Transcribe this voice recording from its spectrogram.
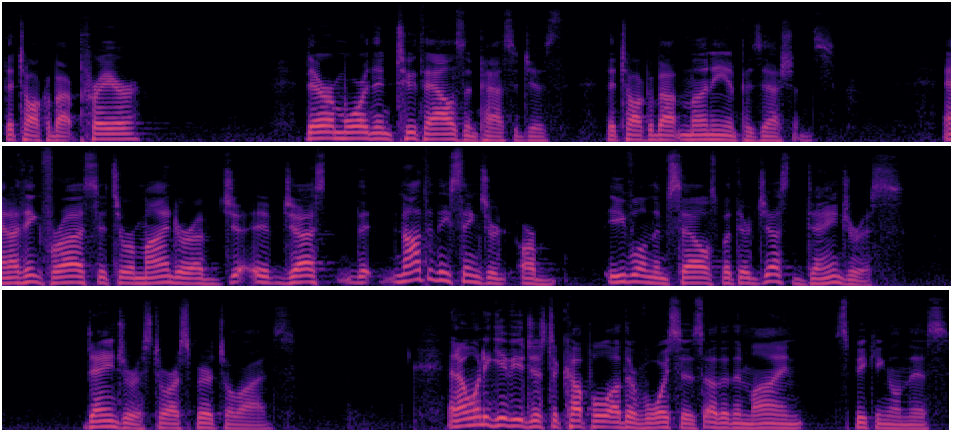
that talk about prayer. There are more than 2,000 passages that talk about money and possessions. And I think for us, it's a reminder of ju- just that, not that these things are, are evil in themselves, but they're just dangerous dangerous to our spiritual lives. And I want to give you just a couple other voices other than mine speaking on this.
